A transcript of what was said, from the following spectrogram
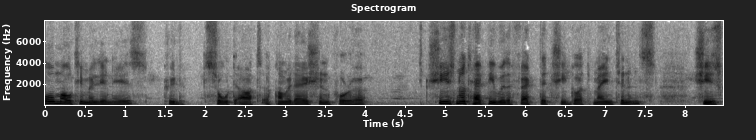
all multimillionaires, could sort out accommodation for her. She is not happy with the fact that she got maintenance. She's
